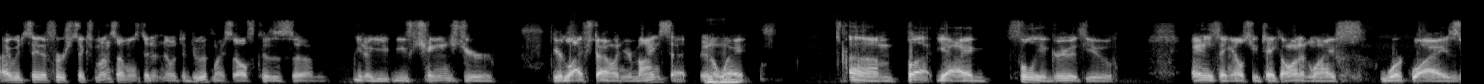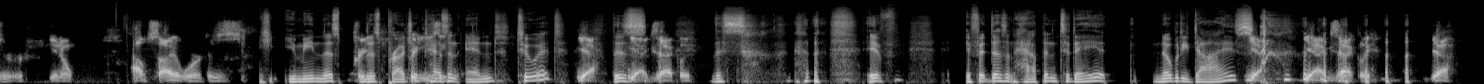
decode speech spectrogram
I would say the first six months I almost didn't know what to do with myself because um, you know you you've changed your your lifestyle and your mindset in Mhm. a way. Um, but yeah, I fully agree with you. Anything else you take on in life, work wise or you know, outside of work is You mean this Pretty- this project has an end to it? yeah This yeah exactly this if if it doesn't happen today, it nobody dies. Yeah. yeah exactly yeah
